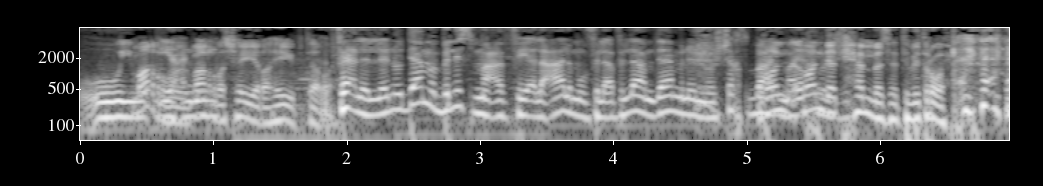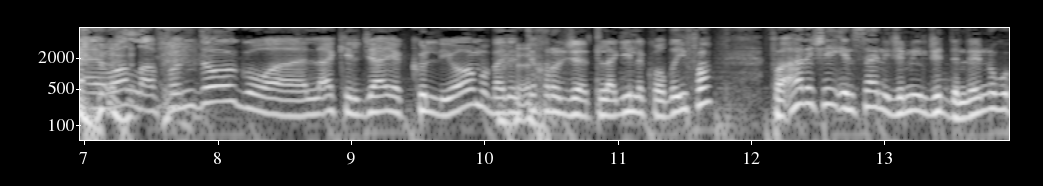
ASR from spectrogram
ومره يعني مرة شيء رهيب ترى. فعلا لأنه دائما بنسمع في العالم وفي الأفلام دائما إنه الشخص بعد ما رندا تحمست تبي تروح والله فندق والأكل جايك كل يوم وبعدين تخرج تلاقي لك وظيفة. فهذا شيء إنساني جميل جدا لأنه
